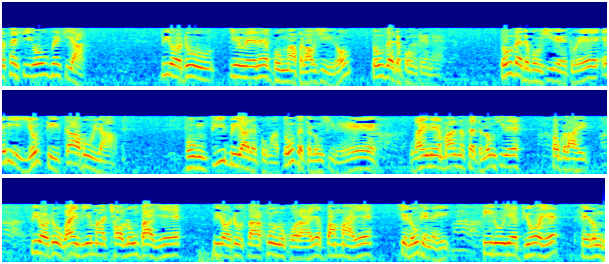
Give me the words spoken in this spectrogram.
28ယုတ်ပဲရှိရ ပြီးတော့တို့ကျင်လေတဲ့ဘုံကဘယ်လောက်ရှိရတော့30ပုံတင်တယ်30ပုံရှိတဲ့အတွက်အဲ့ဒီယုတ်တီကဖို့ရဘုံတီးပေးရတဲ့ဘုံက30လုံးရှိတယ်ဝိုင်းထဲမှာ20လုံးရှိတယ်ဟုတ်ကလားဟိပြီးတော့တို့ဝိုင်းပြင်းမှာ6လုံးပါရဲ့ပြီးတော့တို့သာခွန်းလို့ခေါ်တာရဲ့ပမရဲ့7လုံးထင်တယ်ဟိတီတို့ရဲ့ပြောရဲ့10လုံး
